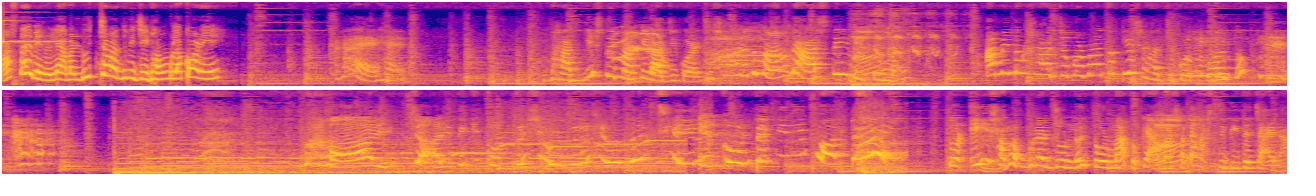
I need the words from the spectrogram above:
রাস্তায় বেরোলে আমার লুচ্চা বান্ধবী যে ঢংগুলা করে। হ্যাঁ হ্যাঁ। ভাগ্যিস তুই মাকে রাজি করেছিস, নাহলে তো মা আমাকে আসতেই দিত না। আমি তো সাহায্য করব না, তো কে সাহায্য করবে বলতো? ভাই, চারিদিকে কত সুন্দর সুন্দর ছেলে, কোনটা কি যে পটায়? তোর এই স্বভাবগুলোর জন্যই তোর মা তোকে আমার সাথে আসতে দিতে চায় না।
